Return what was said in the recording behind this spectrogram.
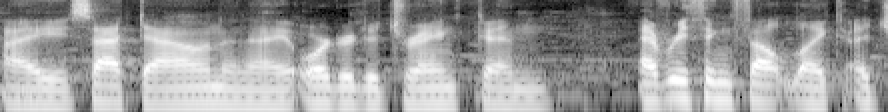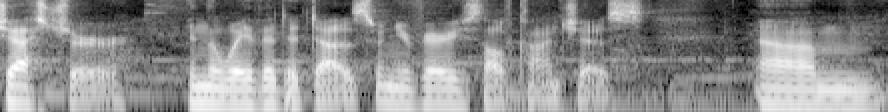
I sat down and I ordered a drink, and everything felt like a gesture in the way that it does when you're very self conscious. Um,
